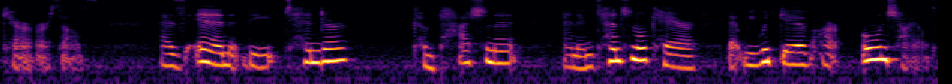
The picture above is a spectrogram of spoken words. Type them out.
care of ourselves, as in the tender, compassionate, and intentional care that we would give our own child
